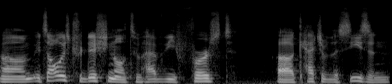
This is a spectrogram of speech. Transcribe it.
um, it's always traditional to have the first uh, catch of the season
